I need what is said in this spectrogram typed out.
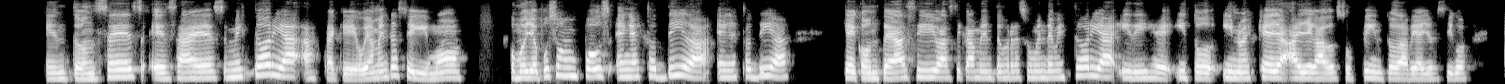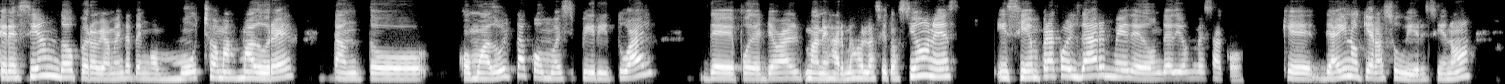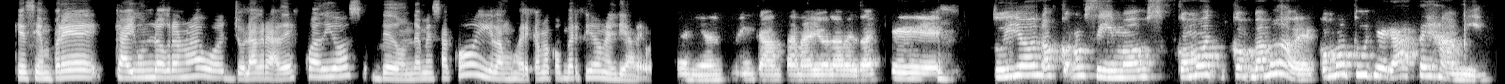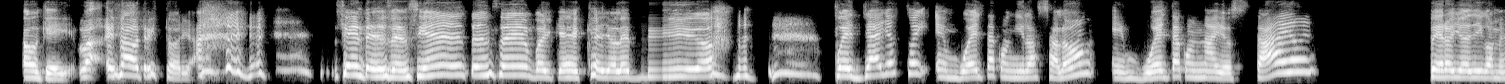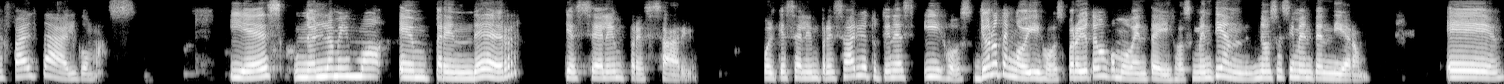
Entonces, esa es mi historia hasta que obviamente seguimos, como yo puse un post en estos días, en estos días, que conté así básicamente un resumen de mi historia y dije, y, y no es que ha llegado a su fin, todavía yo sigo creciendo, pero obviamente tengo mucho más madurez, tanto como adulta como espiritual, de poder llevar, manejar mejor las situaciones y siempre acordarme de dónde Dios me sacó, que de ahí no quiera subir, sino que siempre que hay un logro nuevo, yo le agradezco a Dios de dónde me sacó y la mujer que me ha convertido en el día de hoy. Genial, me encanta, Nayo. La verdad es que tú y yo nos conocimos. ¿Cómo, vamos a ver, ¿cómo tú llegaste a mí? Ok, esa es otra historia. siéntense, siéntense, porque es que yo les digo, pues ya yo estoy envuelta con al salón, envuelta con Nayo Style, pero yo digo, me falta algo más. Y es, no es lo mismo emprender que ser empresario. Porque ser empresario, tú tienes hijos. Yo no tengo hijos, pero yo tengo como 20 hijos. ¿Me entienden? No sé si me entendieron. Eh,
